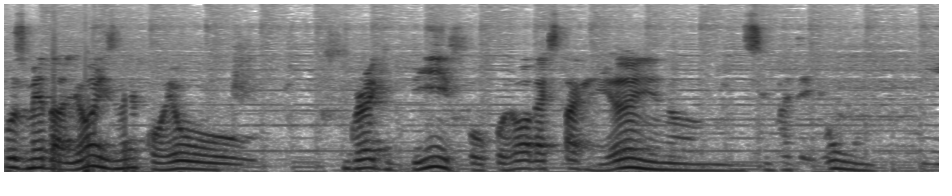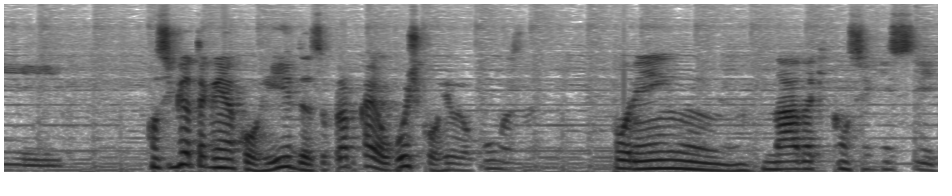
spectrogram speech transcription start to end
pros medalhões, né? Correu Greg Biffle, correu Alex Tagliani no 51 e conseguiu até ganhar corridas. O próprio Kyle Busch correu algumas, né? porém nada que conseguisse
